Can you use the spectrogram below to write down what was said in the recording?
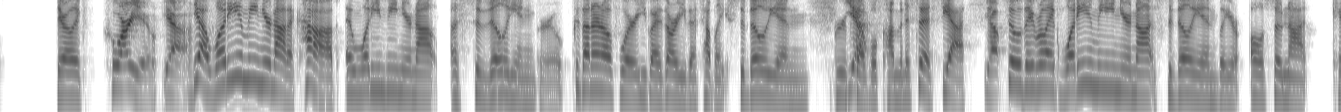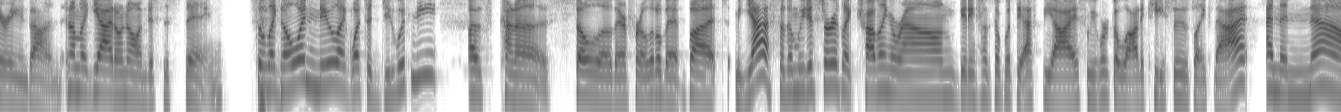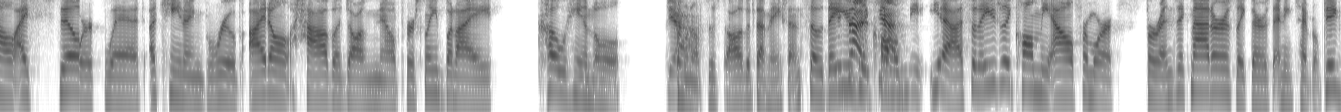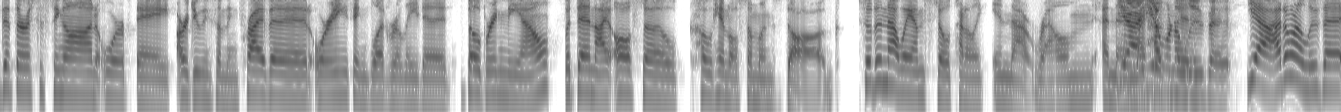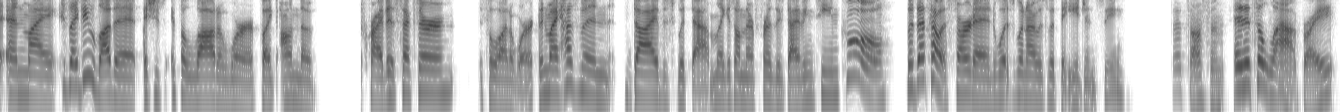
they're like, Who are you? Yeah. yeah, what do you mean you're not a cop? And what do you mean you're not a civilian group? Because I don't know if where you guys are, you guys have like civilian groups that will come and assist. Yeah. Yep. So they were like, what do you mean you're not civilian, but you're also not carrying a gun? And I'm like, yeah, I don't know. I'm just this thing. So like no one knew like what to do with me. I was kind of solo there for a little bit, but yeah. So then we just started like traveling around, getting hooked up with the FBI. So we worked a lot of cases like that. And then now I still work with a canine group. I don't have a dog now personally, but I co-handle Yeah. someone else's dog, if that makes sense. So they It usually does, call yeah. me, yeah. So they usually call me out for more forensic matters, like there's any type of dig that they're assisting on, or if they are doing something private or anything blood related, they'll bring me out. But then I also co-handle someone's dog. So then that way I'm still kind of like in that realm. And then yeah, my you don't want to lose it. yeah, I don't want to lose it. And my, because I do love it. It's just, it's a lot of work. Like on the private sector, it's a lot of work. And my husband dives with them, like it's on their forensic diving team. Cool. But that's how it started, was when I was with the agency. That's awesome. And it's a lab, right?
